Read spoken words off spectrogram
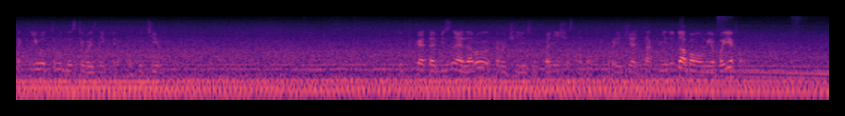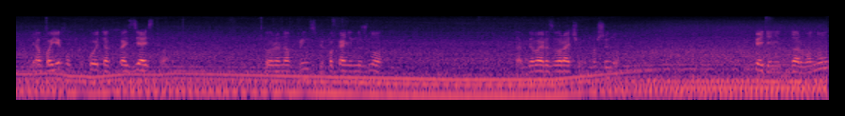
Такие вот трудности возникли по пути. Тут какая-то объездная дорога, короче, есть. Вот по ней сейчас надо проезжать. Так, не туда, по-моему, я поехал. Я поехал в какое-то хозяйство, которое нам, в принципе, пока не нужно. Так, давай разворачиваем машину. Опять я не туда рванул.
